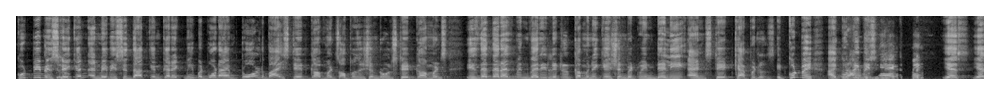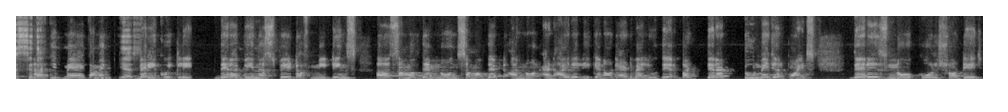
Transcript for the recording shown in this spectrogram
could be mistaken and maybe Siddharth can correct me, but what I am told by state governments, opposition ruled state governments, is that there has been very little communication between Delhi and state capitals. It could be, I could be mistaken. may I come in? Yes, yes, Siddharth. Rajdeep, may I come in? Yes. Very quickly. There have been a spate of meetings, uh, some of them known, some of them unknown, and I really cannot add value there. But there are two major points. There is no coal shortage.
